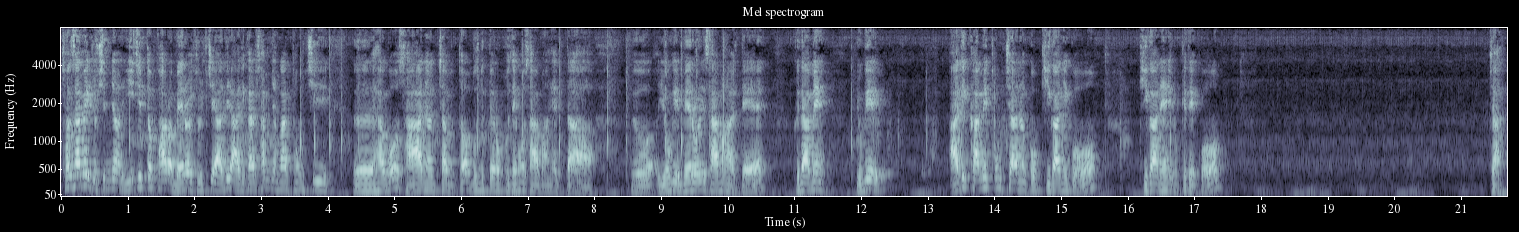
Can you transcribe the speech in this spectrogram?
1460년 이집트 파로 메롤 둘째 아들 아디칼 3년간 통치하고 4년 차부터 문득배로 고생 후 사망했다. 요, 요게 메롤이 사망할 때, 그 다음에 요게 아디캄이 통치하는 그 기간이고, 기간에 이렇게 됐고, 자,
